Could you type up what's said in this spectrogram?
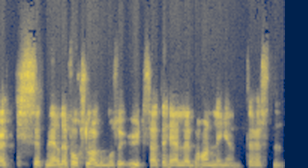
økset ned, det forslaget om å utsette hele behandlingen til høsten.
